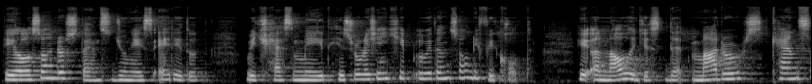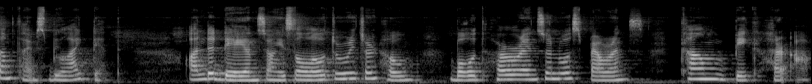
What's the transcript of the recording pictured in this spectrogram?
He also understands Jung-ae's attitude, which has made his relationship with Eunseong difficult. He acknowledges that mothers can sometimes be like that. On the day Eunseong is allowed to return home, both her and Sunwoo's parents come pick her up.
